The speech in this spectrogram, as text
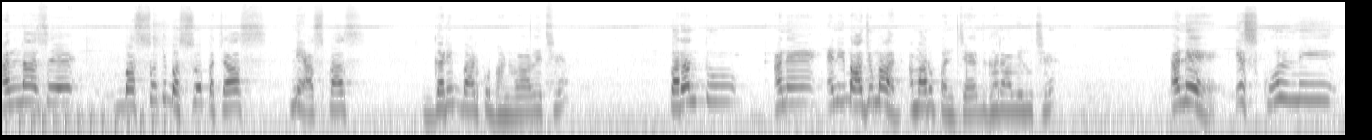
અંદાજે બસોથી બસો પચાસની આસપાસ ગરીબ બાળકો ભણવા આવે છે. પરંતુ અને એની બાજુમાં જ અમારું પંચાયત ઘર આવેલું છે. અને એ સ્કૂલની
